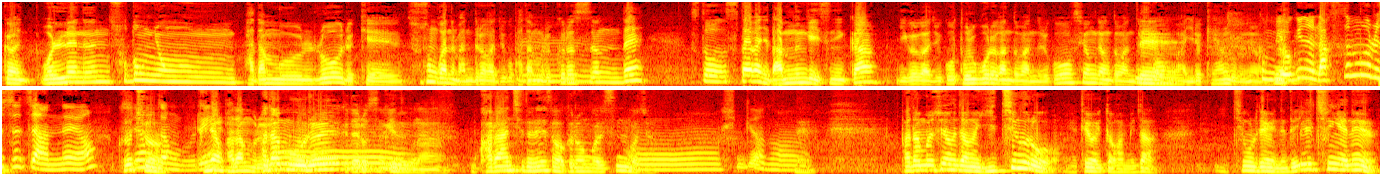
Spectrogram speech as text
그러니까 원래는 소독용 바닷물로 이렇게 수송관을 만들어가지고 바닷물을 음. 끌었었는데 쓰다, 쓰다가 이제 남는 게 있으니까 이걸 가지고 돌고래관도 만들고 수영장도 만들고 네. 아, 이렇게 한 거군요. 그럼 여기는 락스물을 쓰지 않네요? 그렇죠. 수영장 물이? 그냥 바닷물을 바닷물을 그대로 그- 쓰겠구나. 뭐 가라앉히든 해서 그런 걸 쓰는 거죠. 오, 신기하다. 네. 바닷물 수영장은 2층으로 되어 있다고 합니다. 2층으로 되어 있는데 1층에는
